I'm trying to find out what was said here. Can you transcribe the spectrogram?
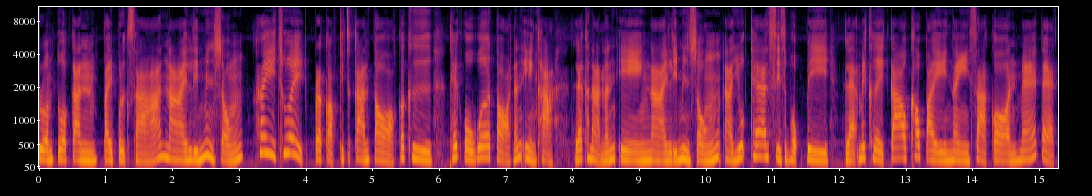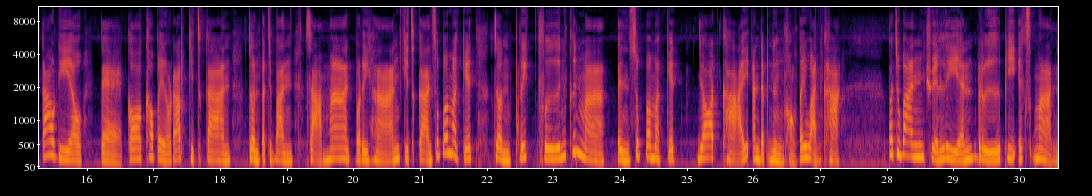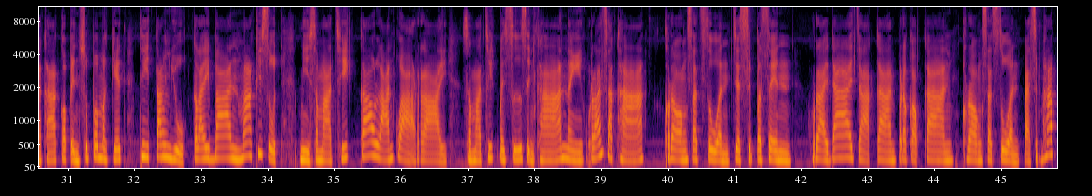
รวมตัวกันไปปรึกษานายลินหมินสงให้ช่วยประกอบกิจการต่อก็คือเทคโอเวอร์ต่อนั่นเองค่ะ และขณะนั้นเองนายลินหมินสงอายุแค่ 46 ปี และไม่เคยก้าวเข้าไปในสหกรณ์แม้แต่ก้าวเดียว แต่ก็เข้าไปรับกิจการ จนปัจจุบันสามารถบริหารกิจการซูเปอร์มาร์เก็ตจนพลิกฟื้นขึ้นมาเป็นซูเปอร์มาร์เก็ตยอดขายอันดับหนึ่งของไต้หวันค่ะ ปัจจุบันเฉวียนเหลียนหรือ PX Mart นะคะก็เป็นซูเปอร์มาร์เก็ตที่ตั้งอยู่ใกล้บ้านมากที่สุด มีสมาชิก 9 ล้านกว่าราย สมาชิกไปซื้อสินค้าในร้านสาขา ครองสัดส่วน 70%รายได้จากการประกอบการครองสัดส่วน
